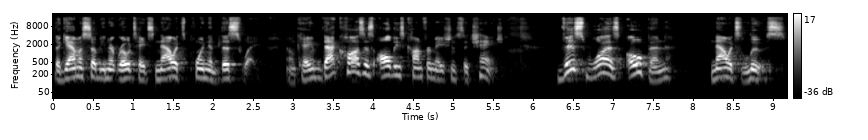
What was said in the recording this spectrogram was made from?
the gamma subunit rotates, now it's pointed this way. Okay, that causes all these conformations to change. This was open, now it's loose.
